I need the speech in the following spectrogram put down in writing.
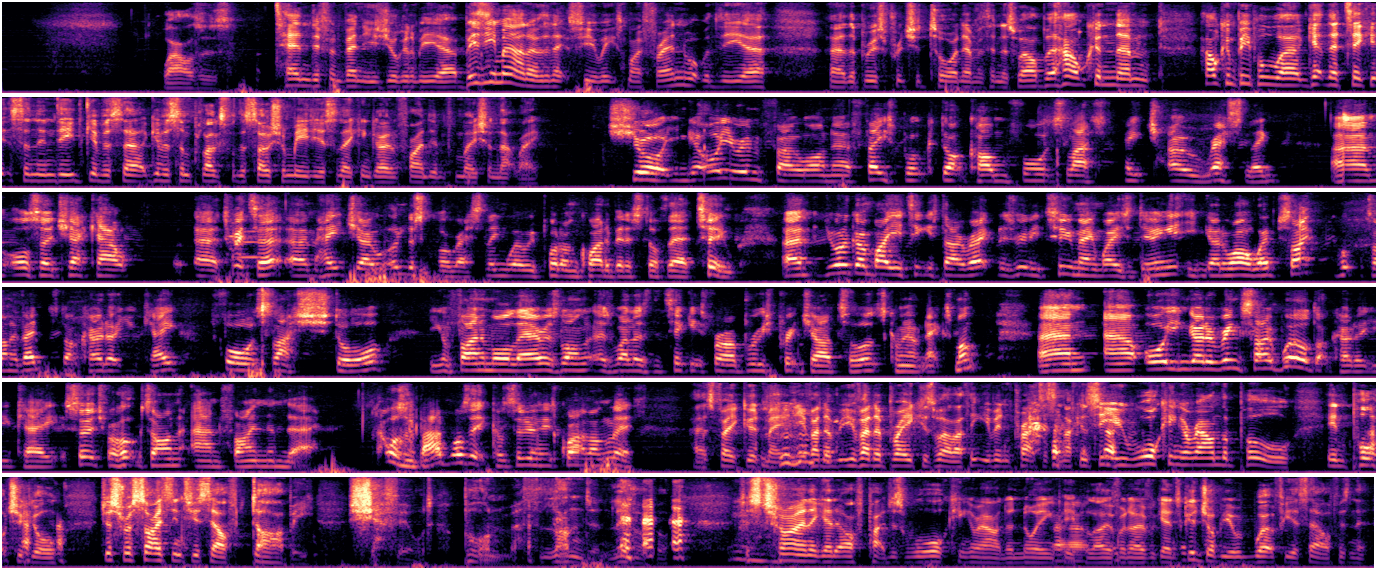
Wowzers. 10 different venues. You're going to be a busy man over the next few weeks, my friend. What with the uh, uh, the Bruce Pritchard tour and everything as well. But how can um, how can people uh, get their tickets and indeed give us uh, give us some plugs for the social media so they can go and find information that way? Sure, you can get all your info on uh, facebook.com forward slash HO Wrestling. Um, also, check out uh, Twitter, um, HO underscore wrestling, where we put on quite a bit of stuff there too. Um, if you want to go and buy your tickets direct, there's really two main ways of doing it. You can go to our website, hookedonevents.co.uk forward slash store. You can find them all there as long as well as the tickets for our Bruce Pritchard tour that's coming up next month. Um, uh, or you can go to ringsideworld.co.uk, search for Hooked On, and find them there. That wasn't bad, was it? Considering it's quite a long list. That's very good, mate. You've had a you've had a break as well. I think you've been practicing. I can see you walking around the pool in Portugal, just reciting to yourself Derby, Sheffield, Bournemouth, London, Liverpool. just trying to get it off pat, just walking around annoying people over and over again. It's a good job you work for yourself, isn't it?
